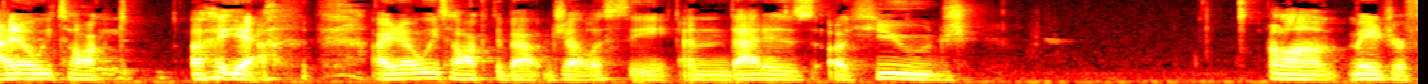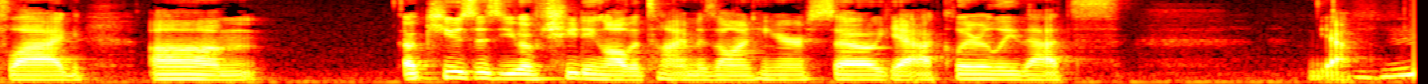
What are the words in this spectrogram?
I know we talked. Uh, yeah, I know we talked about jealousy, and that is a huge, um, major flag. Um, accuses you of cheating all the time is on here, so yeah, clearly that's, yeah, mm-hmm.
